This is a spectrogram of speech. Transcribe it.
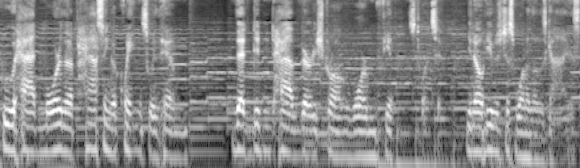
who had more than a passing acquaintance with him that didn't have very strong, warm feelings towards him. You know, he was just one of those guys.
